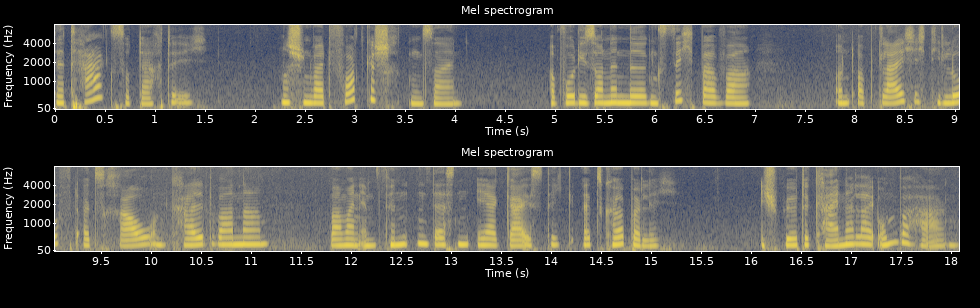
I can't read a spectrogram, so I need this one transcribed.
Der Tag, so dachte ich, muss schon weit fortgeschritten sein obwohl die Sonne nirgends sichtbar war, und obgleich ich die Luft als rau und kalt wahrnahm, war mein Empfinden dessen eher geistig als körperlich. Ich spürte keinerlei Unbehagen.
